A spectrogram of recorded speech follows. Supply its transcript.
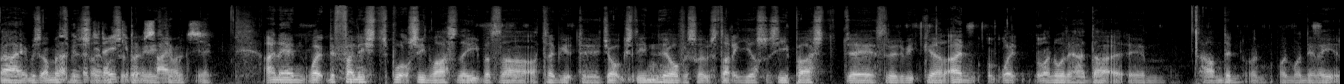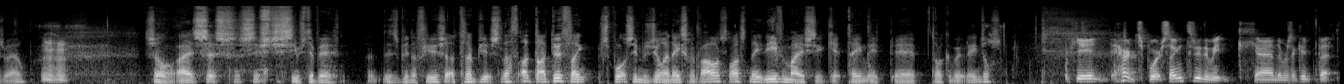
aye, it was. I must have At been the silence. Dundee at game, it was Dundee United, silence. Yeah, and then like they finished sports scene last night with a, a tribute to Jock Stein, who obviously it was thirty years since he passed uh, through the week there, and like I know they had that at um, Hampden on, on Monday night as well. So uh, it's, it's, it's, it just seems to be there's been a few sort of tributes. I, I do think sports scene was really nicely balanced last night. They even managed to get time to uh, talk about Rangers. If you heard Sports Sound through the week, uh, there was a good bit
